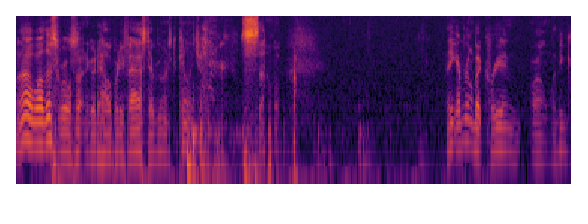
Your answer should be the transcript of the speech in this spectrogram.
Oh, well, this world's starting to go to hell pretty fast. Everyone's killing each other. so... I think everyone but Korean... Well, I think...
